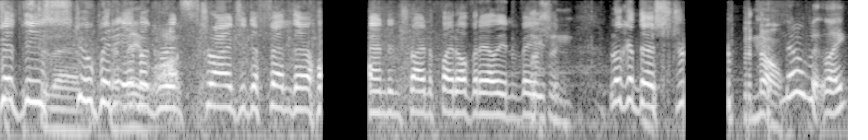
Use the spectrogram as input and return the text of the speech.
Look at these them, stupid and they immigrants trying to defend their homeland and trying to fight off an alien invasion. Listen, Look at their str- but no. No, but like.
